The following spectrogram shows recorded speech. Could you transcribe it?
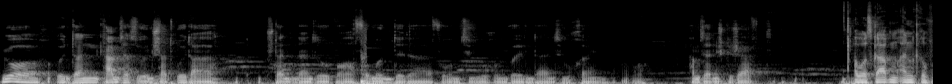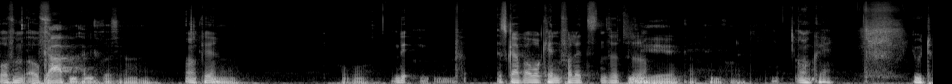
Ja, und dann kam es ja so in Stadtrö, da standen dann so ein paar Vermummte da vor dem Zug und wollten da in den Zug rein. Aber haben sie ja nicht geschafft. Aber es gab einen Angriff auf, auf Gab einen Angriff, ja. okay. Aber Wie- Es gab aber keinen Verletzten sozusagen. nee, gab keinen Verletzten. Okay. Gut.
